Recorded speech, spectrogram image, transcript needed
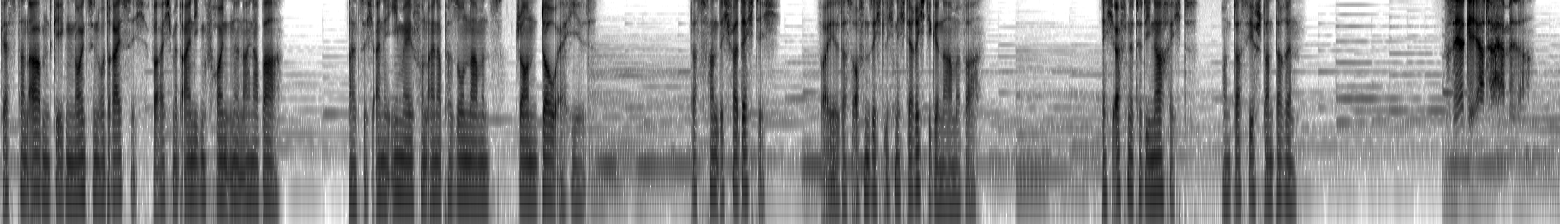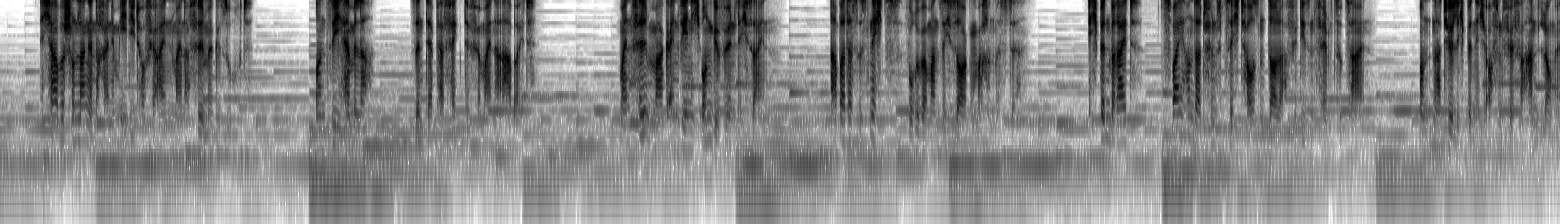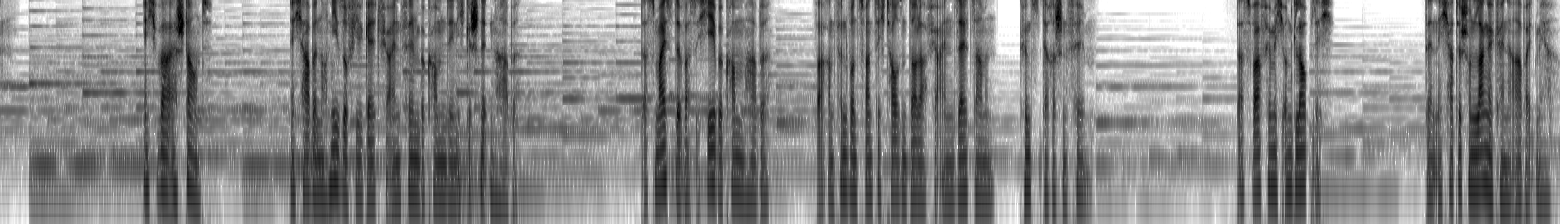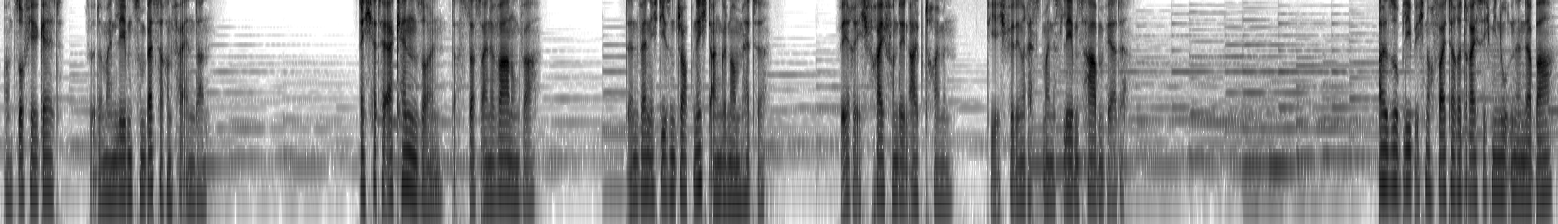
Gestern Abend gegen 19.30 Uhr war ich mit einigen Freunden in einer Bar, als ich eine E-Mail von einer Person namens John Doe erhielt. Das fand ich verdächtig, weil das offensichtlich nicht der richtige Name war. Ich öffnete die Nachricht und das hier stand darin. Sehr geehrter Herr Miller, ich habe schon lange nach einem Editor für einen meiner Filme gesucht. Und Sie, Herr Miller, sind der perfekte für meine Arbeit. Mein Film mag ein wenig ungewöhnlich sein, aber das ist nichts, worüber man sich Sorgen machen müsste. Ich bin bereit, 250.000 Dollar für diesen Film zu zahlen. Und natürlich bin ich offen für Verhandlungen. Ich war erstaunt. Ich habe noch nie so viel Geld für einen Film bekommen, den ich geschnitten habe. Das meiste, was ich je bekommen habe, waren 25.000 Dollar für einen seltsamen, künstlerischen Film. Das war für mich unglaublich denn ich hatte schon lange keine Arbeit mehr und so viel Geld würde mein Leben zum Besseren verändern. Ich hätte erkennen sollen, dass das eine Warnung war. Denn wenn ich diesen Job nicht angenommen hätte, wäre ich frei von den Albträumen, die ich für den Rest meines Lebens haben werde. Also blieb ich noch weitere 30 Minuten in der Bar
